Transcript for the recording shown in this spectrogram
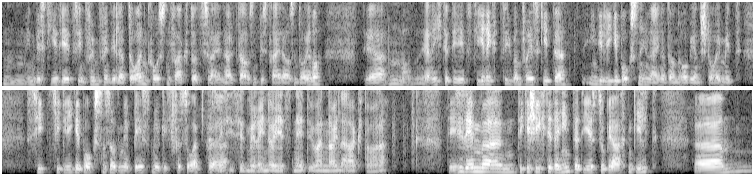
hm, investiert jetzt in fünf Ventilatoren, Kostenfaktor 2.500 bis 3.000 Euro. Der hm, errichtete jetzt direkt über dem Fressgitter in die Liegeboxen hinein und dann habe ich einen Stall mit 70 Liegeboxen, sage ich mir, bestmöglich versorgt. Also Äh, es ist, wir reden da jetzt nicht über einen neuen Nein. Traktor, oder? Das ist eben äh, die Geschichte dahinter, die es zu beachten gilt, ähm,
